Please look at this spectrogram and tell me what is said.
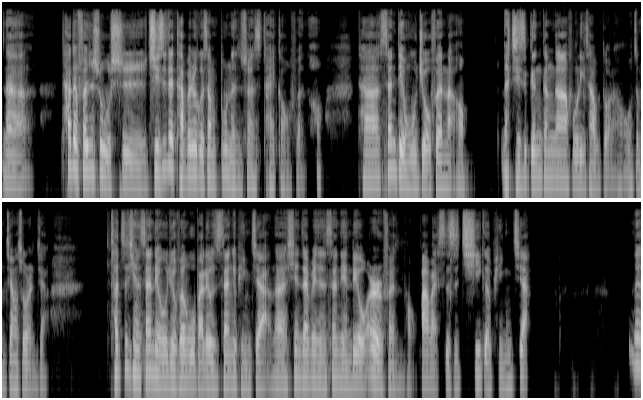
那。他的分数是，其实，在 Tabelog 上不能算是太高分哦，他三点五九分了哦，那其实跟刚刚阿夫利差不多了。我怎么这样说人家？他之前三点五九分，五百六十三个评价，那现在变成三点六二分哦，八百四十七个评价。那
